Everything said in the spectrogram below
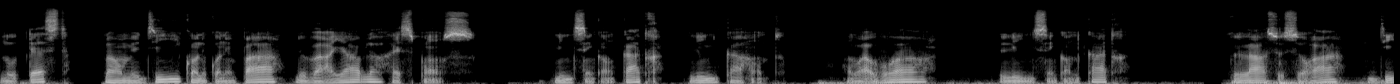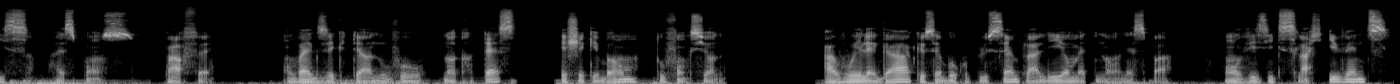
nos tests. Là, on me dit qu'on ne connaît pas de variable réponse. Ligne 54, ligne 40. On va voir ligne 54. Là, ce sera 10 réponses. Parfait. On va exécuter à nouveau notre test et chez Kebam, tout fonctionne. Avouez les gars que c'est beaucoup plus simple à lire maintenant, n'est-ce pas? On visite slash events,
